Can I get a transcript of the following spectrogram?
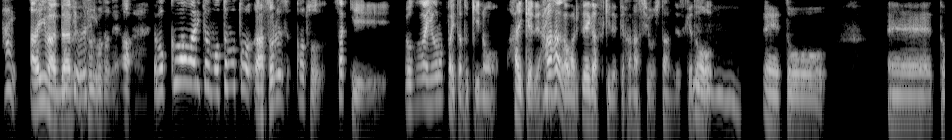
はい。あ、今だ、そういうことね。あ、僕は割ともともと、あ、それこそ、さっき、僕がヨーロッパ行った時の背景で、はい。母が割と絵が好きでって話をしたんですけど、うんうんえっ、と、えっ、と、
